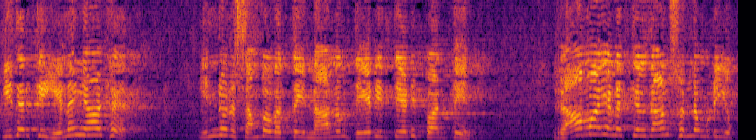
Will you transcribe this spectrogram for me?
இதற்கு இணையாக இன்னொரு சம்பவத்தை நானும் தேடி தேடி பார்த்தேன். ராமாயணத்தில் தான் சொல்ல முடியும்.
